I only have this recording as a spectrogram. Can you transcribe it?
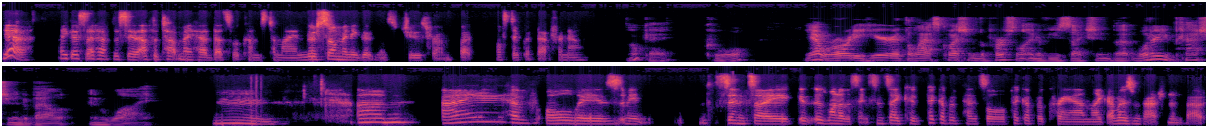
yeah I guess I'd have to say that off the top of my head, that's what comes to mind. There's so many good ones to choose from, but I'll stick with that for now. Okay, cool. Yeah, we're already here at the last question of the personal interview section, but what are you passionate about and why? Mm. Um, I have always, I mean, since I, it was one of the things, since I could pick up a pencil, pick up a crayon, like I've always been passionate about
